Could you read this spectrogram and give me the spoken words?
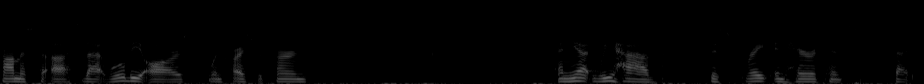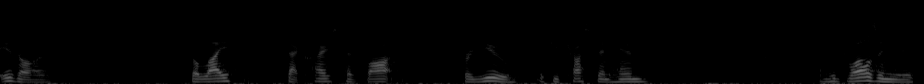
promised to us that will be ours when Christ returns. And yet we have this great inheritance that is ours the life that Christ has bought for you if you trust in Him. And He dwells in you,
